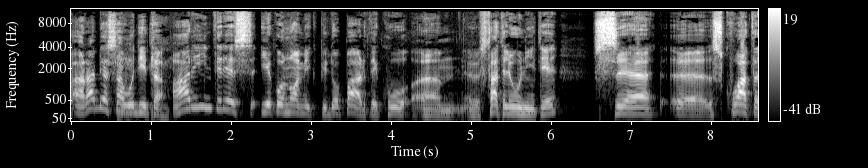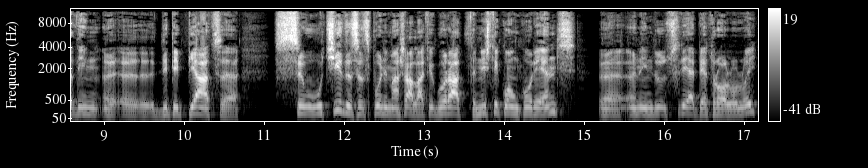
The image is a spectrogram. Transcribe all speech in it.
Arabia Saudită are interes economic pe de-o parte cu um, Statele Unite, să uh, scoată din, uh, uh, de pe piață, să ucidă, să spunem așa, la figurat, niște concurenți uh, în industria petrolului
